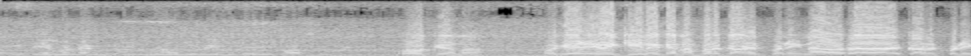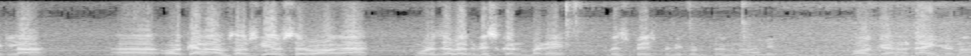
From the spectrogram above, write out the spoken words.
நீங்கள் பேமெண்ட் அனுப்பிட்டீங்கன்னா உங்கள் வீட்டு தேடி பார்சல் ஓகேண்ணா ஓகே எனவே கீழே நம்பரை கான்டாக்ட் பண்ணிங்கன்னா அவரை கான்டாக்ட் பண்ணிக்கலாம். ஓகே நம்ம சப்ஸ்கிரைபர்ஸ் வருவாங்க. முடிஞ்ச அளவுக்கு டிஸ்கவுண்ட் பண்ணி பெஸ்ட் ப்ரைஸ் பண்ணி கொடுத்துருங்கண்ணா ஓகேண்ணா தேங்க்யூண்ணா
